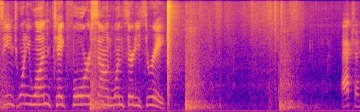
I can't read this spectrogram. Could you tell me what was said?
Scene 21, take 4, sound 133. Action.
